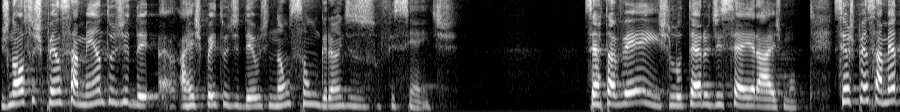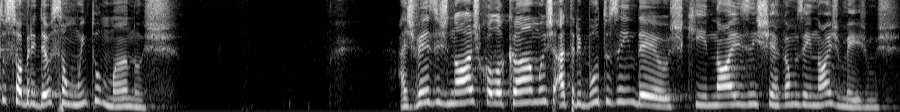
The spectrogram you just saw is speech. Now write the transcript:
Os nossos pensamentos de de a respeito de Deus não são grandes o suficiente. Certa vez, Lutero disse a Erasmo: Seus pensamentos sobre Deus são muito humanos. Às vezes nós colocamos atributos em Deus que nós enxergamos em nós mesmos.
